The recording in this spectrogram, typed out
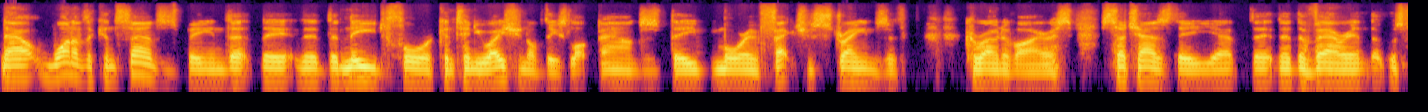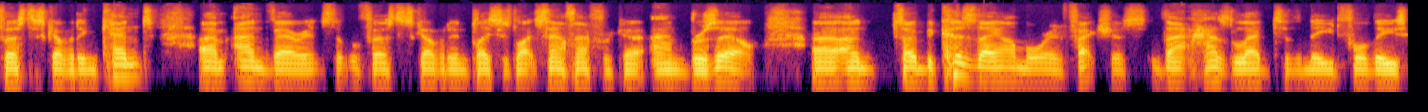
Now, one of the concerns has been that the, the, the need for continuation of these lockdowns, the more infectious strains of coronavirus, such as the, uh, the, the, variant that was first discovered in Kent um, and variants that were first discovered in places like South Africa and Brazil. Uh, and so, because they are more infectious, that has led to the need for these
